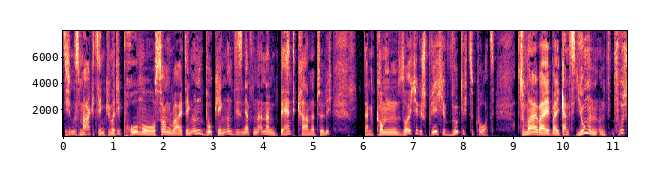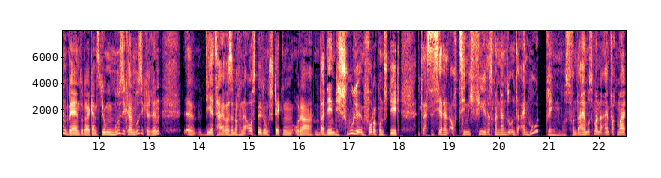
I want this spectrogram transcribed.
sich um das Marketing kümmert, die Promo, Songwriting und Booking und diesen ganzen anderen Bandkram natürlich, dann kommen solche Gespräche wirklich zu kurz. Zumal bei, bei ganz jungen und frischen Bands oder ganz jungen Musikern Musikerinnen, äh, die ja teilweise noch in der Ausbildung stecken oder bei denen die Schule im Vordergrund steht, das ist ja dann auch ziemlich viel, was man dann so unter einen Hut bringen muss. Von daher muss man einfach mal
